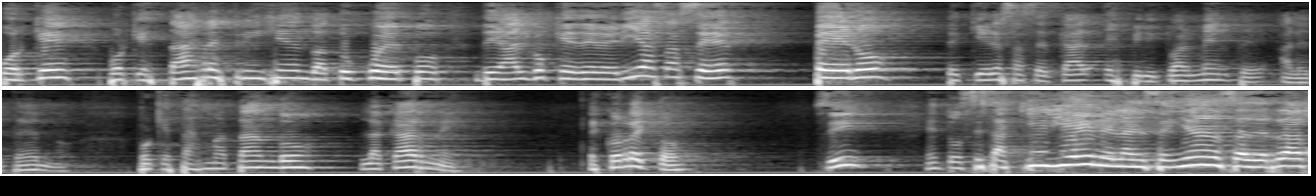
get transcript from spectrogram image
¿Por qué? Porque estás restringiendo a tu cuerpo de algo que deberías hacer, pero te quieres acercar espiritualmente al Eterno. Porque estás matando la carne. ¿Es correcto? ¿Sí? Entonces aquí viene la enseñanza de Rab.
